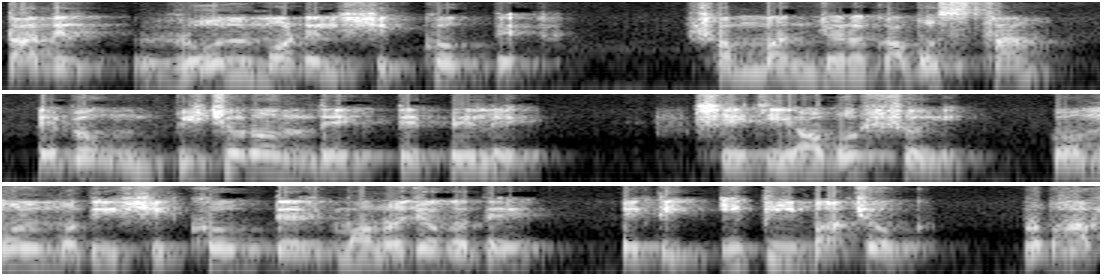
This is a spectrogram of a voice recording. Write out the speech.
তাদের রোল মডেল শিক্ষকদের সম্মানজনক অবস্থা এবং বিচরণ দেখতে পেলে সেটি অবশ্যই কোমলমতি শিক্ষকদের মনোজগতে একটি ইতিবাচক প্রভাব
